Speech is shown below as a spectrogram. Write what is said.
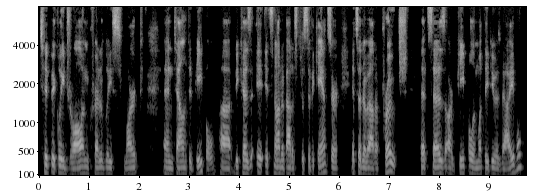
typically draw incredibly smart and talented people uh, because it, it's not about a specific answer, it's about approach that says our people and what they do is valuable,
